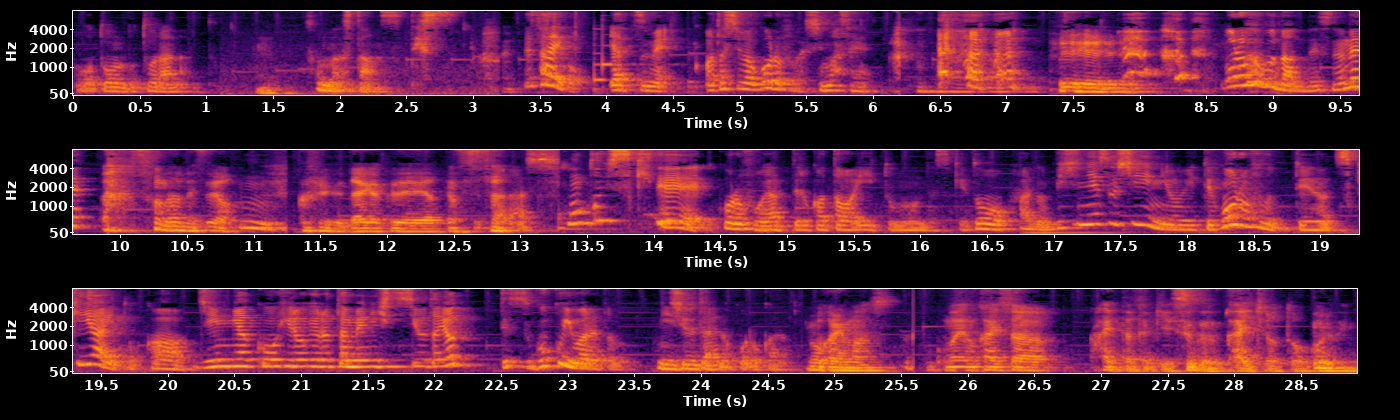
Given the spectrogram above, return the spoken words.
ほとんど取らないと。うんそんなスタンスですはい。で、最後、8つ目。私はゴルフはしません。ゴルフ部なんですよね。そうなんですよ。うん。ゴルフ大学でやってました。本当に好きでゴルフをやってる方はいいと思うんですけど、あのビジネスシーンにおいてゴルフっていうのは付き合いとか人脈を広げるために必要だよってすごく言われたの。20代の頃から。わかります。前の会社入った時、すぐ会長とゴルフに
